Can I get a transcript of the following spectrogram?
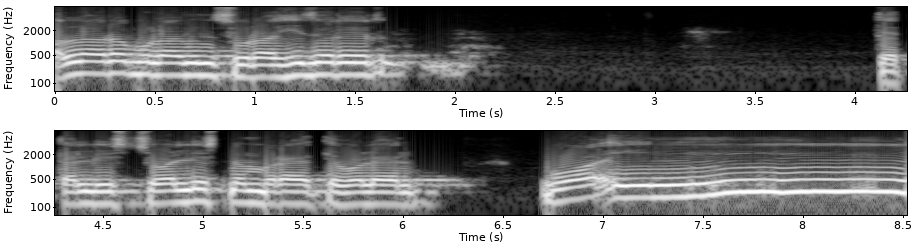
আল্লাহ রাবুল আমিন সুরা হিজরের তেতাল্লিশ চুয়াল্লিশ নম্বর আয়তে বলেন وَإِنَّ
